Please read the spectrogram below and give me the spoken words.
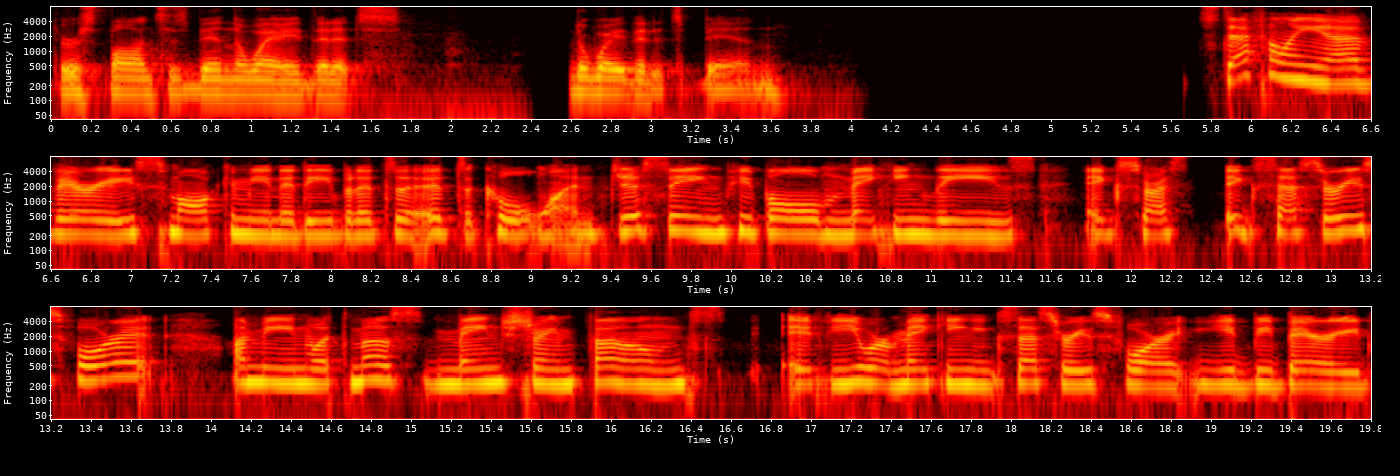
the response has been the way that it's the way that it's been. It's definitely a very small community, but it's a it's a cool one. Just seeing people making these express accessories for it. I mean, with most mainstream phones, if you were making accessories for it, you'd be buried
